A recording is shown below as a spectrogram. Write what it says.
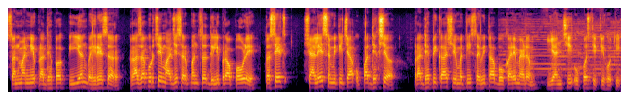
सन्माननीय प्राध्यापक पी. एन. बहिरे सर राजापूरचे माजी सरपंच दिलीपराव पवळे तसेच शालेय समितीच्या उपाध्यक्ष प्राध्यापिका श्रीमती सविता बोकारे मॅडम यांची उपस्थिती होती.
